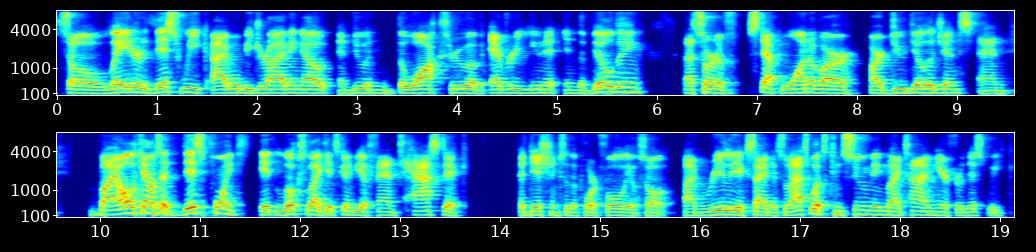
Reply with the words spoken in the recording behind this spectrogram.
So later this week, I will be driving out and doing the walkthrough of every unit in the building. That's sort of step one of our our due diligence. And by all accounts, at this point, it looks like it's going to be a fantastic addition to the portfolio. So I'm really excited. So that's what's consuming my time here for this week.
